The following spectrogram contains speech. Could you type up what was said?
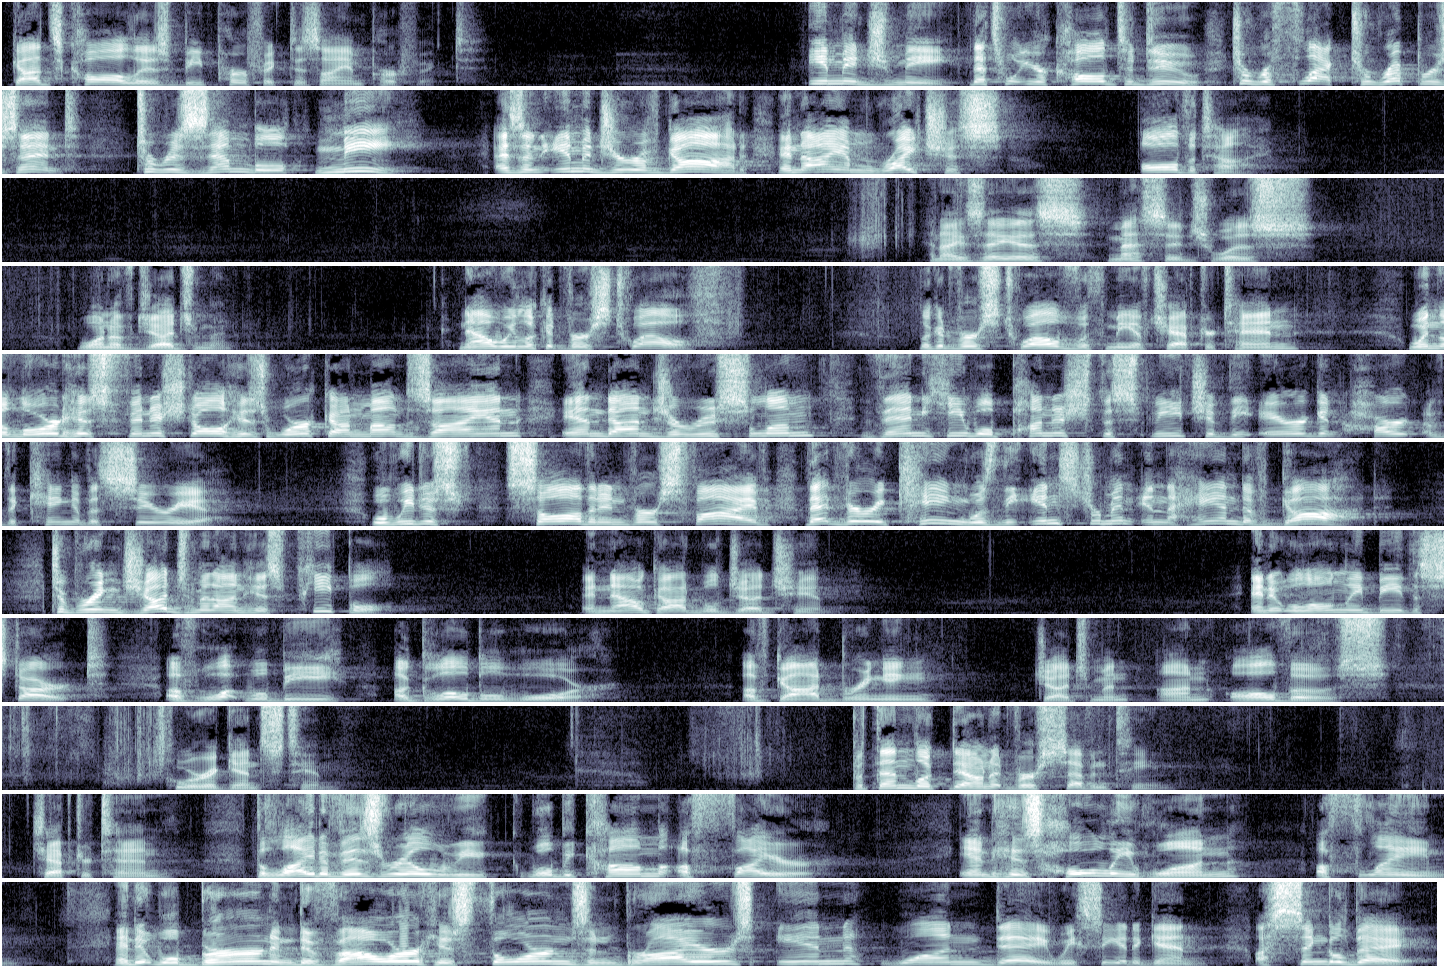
God's call is be perfect as I am perfect. Image me. That's what you're called to do to reflect, to represent, to resemble me as an imager of God, and I am righteous all the time. And Isaiah's message was one of judgment. Now we look at verse 12. Look at verse 12 with me of chapter 10. When the Lord has finished all his work on Mount Zion and on Jerusalem, then he will punish the speech of the arrogant heart of the king of Assyria. Well, we just saw that in verse 5, that very king was the instrument in the hand of God to bring judgment on his people. And now God will judge him. And it will only be the start of what will be a global war of God bringing judgment on all those who are against him. But then look down at verse 17, chapter 10. The light of Israel will become a fire, and his Holy One a flame, and it will burn and devour his thorns and briers in one day. We see it again, a single day,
